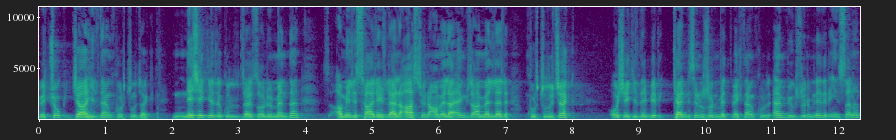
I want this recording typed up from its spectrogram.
ve çok cahilden kurtulacak. Ne şekilde kurtulacak zalümenden? Ameli salihlerle, ahsünü amela, en güzel amellerle kurtulacak. O şekilde bir kendisini zulmetmekten kurtulacak. En büyük zulüm nedir insanın?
